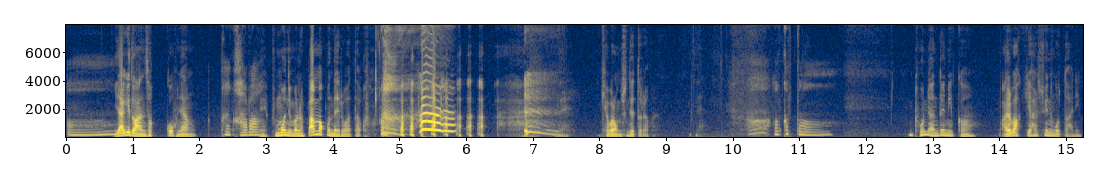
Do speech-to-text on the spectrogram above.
아, 이야기도 안 섞고 그냥 그냥 가라. 예, 부모님 말로 빰 먹고 내려왔다고. 네. 개발 엄청 됐더라고요. 아깝다. 돈이 안 되니까 알바끼 할 수 있는 것도 아니고.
